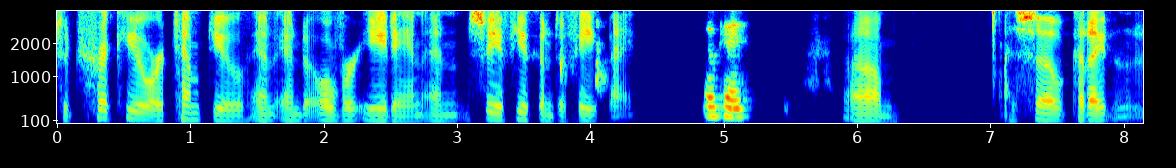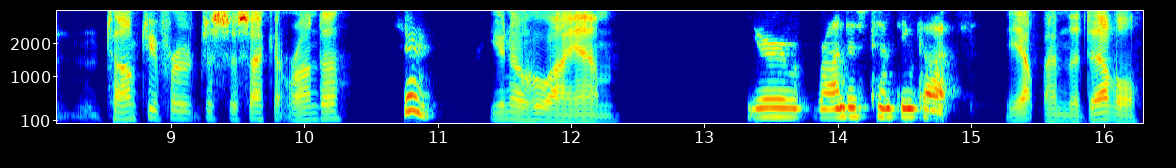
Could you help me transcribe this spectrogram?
to trick you or tempt you in, into overeating and see if you can defeat me. Okay. Um, so could I talk to you for just a second, Rhonda? Sure. You know who I am. You're Rhonda's tempting thoughts. Yep, I'm the devil.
